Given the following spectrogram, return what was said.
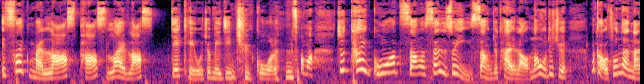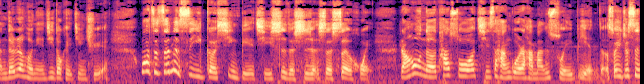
it's like my last past life last。Decade 我就没进去过了，你知道吗？就太夸张了，三十岁以上就太老。然后我就觉得，搞错，那男的任何年纪都可以进去，哇，这真的是一个性别歧视的社社会。然后呢，他说其实韩国人还蛮随便的，所以就是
